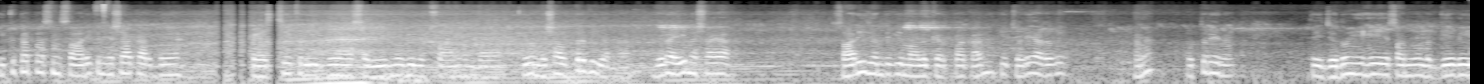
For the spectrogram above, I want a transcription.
ਇੱਕ ਤਾਂ ਆਪਾਂ ਸੰਸਾਰਿਕ ਨਸ਼ਾ ਕਰਦੇ ਆ, ਪੈਸੇ ਖਰੀਦਦੇ ਆ, ਸਰੀਰ ਨੂੰ ਵੀ ਨੁਕਸਾਨ ਹੁੰਦਾ ਹੈ ਤੇ ਉਹ ਨਸ਼ਾ ਉੱਤਰ ਵੀ ਜਾਂਦਾ। ਜਿਹੜਾ ਇਹ ਨਸ਼ਾ ਆ, ਸਾਰੀ ਜ਼ਿੰਦਗੀ ਮਾਲਕ ਕਿਰਪਾ ਕਰਨ ਕਿ ਚੜਿਆ ਰਵੇ, ਹਨਾ? ਉਤਰੇ ਨਾ, ਤੇ ਜਦੋਂ ਇਹ ਸਾਨੂੰ ਲੱਗੇ ਵੀ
